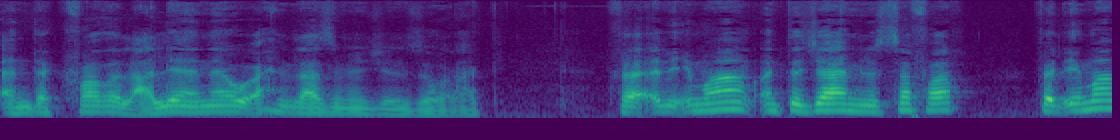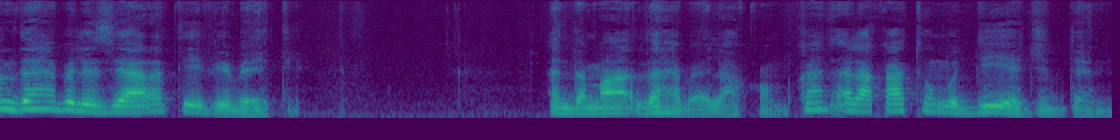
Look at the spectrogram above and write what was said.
عندك فضل علينا وإحنا لازم نجي نزورك. فالإمام أنت جاي من السفر فالإمام ذهب لزيارتي في بيتي عندما ذهب إلى قوم كانت علاقاتهم ودية جدا.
